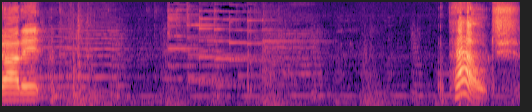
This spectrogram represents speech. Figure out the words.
Got it. A pouch.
